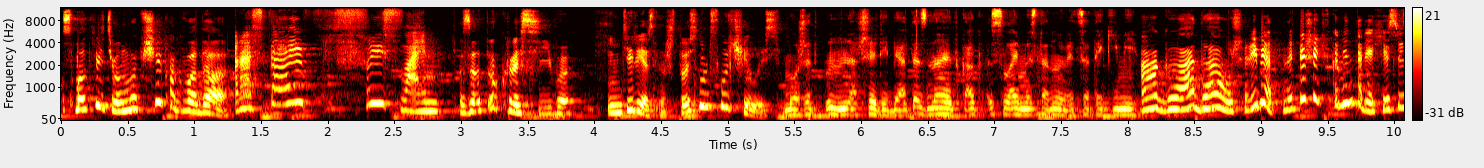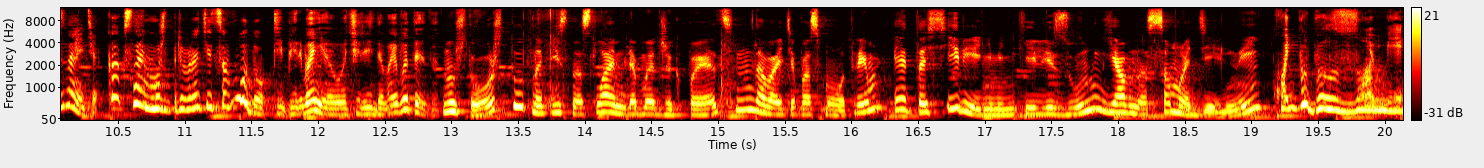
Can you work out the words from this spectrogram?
Смотрите, он вообще как вода. Растаявший слайм. Зато красиво. Интересно, что с ним случилось? Может, наши ребята знают, как слаймы становятся такими? Ага, да уж. Ребят, напишите в комментариях, если знаете, как слайм может превратиться в воду. Теперь моя очередь, давай вот этот. Ну что ж, тут написано слайм для Magic Pets. Давайте посмотрим. Это сиреневенький лизун, явно самодельный. Хоть бы был зомби.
